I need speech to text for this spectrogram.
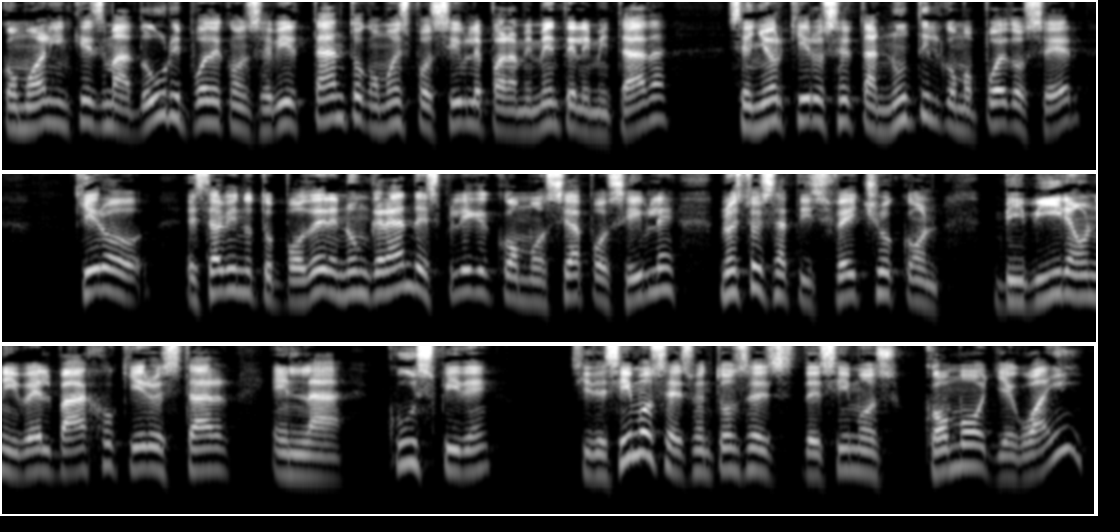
como alguien que es maduro y puede concebir tanto como es posible para mi mente limitada. Señor, quiero ser tan útil como puedo ser. Quiero estar viendo tu poder en un gran despliegue como sea posible. No estoy satisfecho con vivir a un nivel bajo. Quiero estar en la cúspide. Si decimos eso, entonces decimos, ¿cómo llegó ahí?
